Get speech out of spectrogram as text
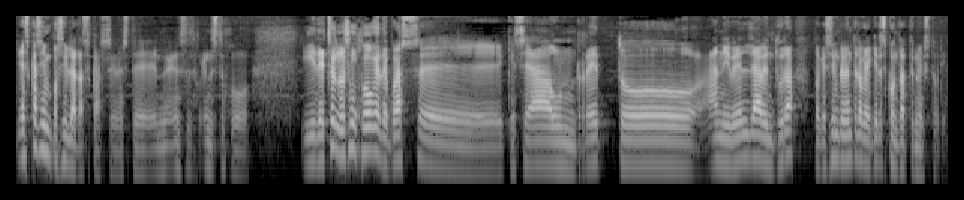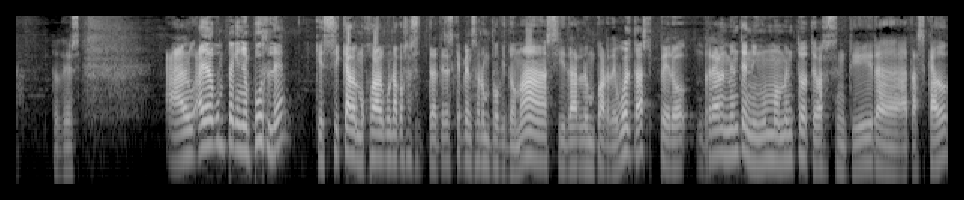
Es casi imposible atascarse en este, en este, juego. Y de hecho no es un juego que te puedas eh, que sea un reto a nivel de aventura, porque simplemente lo que quieres es contarte una historia. Entonces, hay algún pequeño puzzle que sí que a lo mejor alguna cosa te tienes que pensar un poquito más y darle un par de vueltas, pero realmente en ningún momento te vas a sentir eh, atascado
